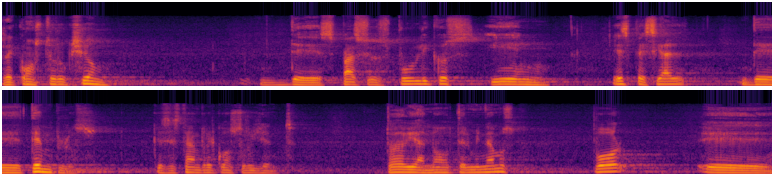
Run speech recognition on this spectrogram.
reconstrucción de espacios públicos y en especial de templos que se están reconstruyendo. Todavía no terminamos por eh,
